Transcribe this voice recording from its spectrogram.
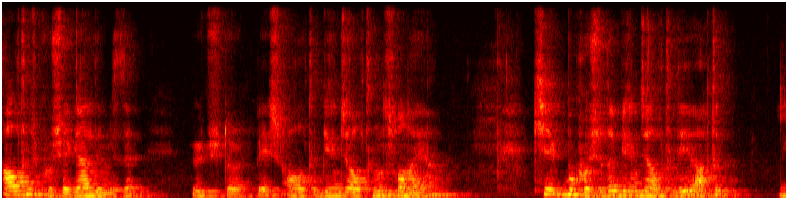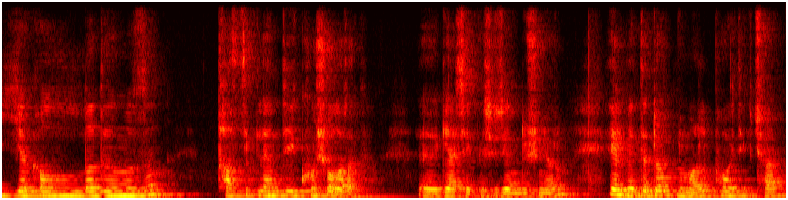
6. koşuya geldiğimizde 3, 4, 5, 6. Birinci altının son ayağı. Ki bu koşuda birinci altılıyı artık yakaladığımızın tasdiklendiği koşu olarak e, gerçekleşeceğini düşünüyorum. Elbette 4 numaralı Poetic Charm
